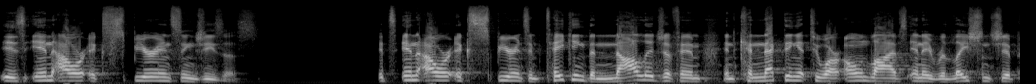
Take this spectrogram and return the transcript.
is in our experiencing Jesus. It's in our experience, in taking the knowledge of Him and connecting it to our own lives in a relationship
